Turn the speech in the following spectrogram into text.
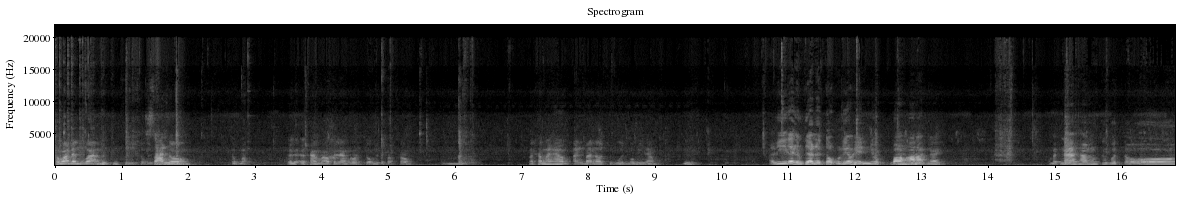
สวัสดีแล้วมึงว่ามันขึ้นคุณตรงสั่นซ่องตกบ่เออเออข้ามเมาส์ไปล้างรถตรงที่ตะปักซ่องมาทำมาห้ามอันบ้านนอกจุบุญบ่มีน้ำอันนี้ได้เพื่อนๆเลยตกเลี้ยวเห็นอยู่บ่ฮอดเลยแบบหน้าทำมันคือบทโต๊ะ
